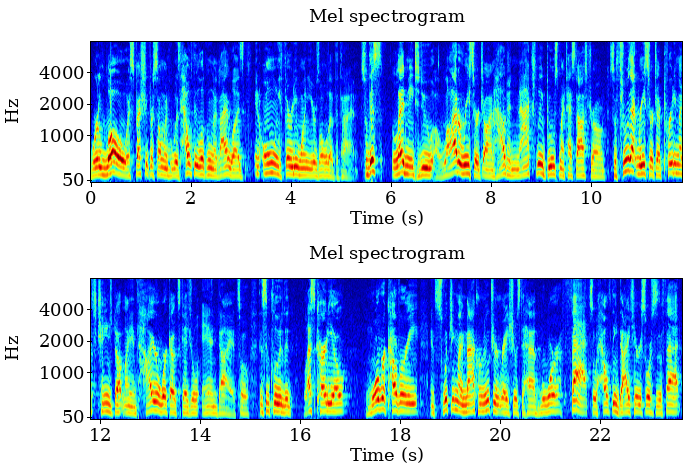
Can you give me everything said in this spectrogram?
were low, especially for someone who was healthy looking like I was and only 31 years old at the time. So this led me to do a lot of research on how to naturally boost my testosterone. So through that research, I pretty much changed up my entire workout schedule and diet. So this included less cardio, more recovery, and switching my macronutrient ratios to have more fat, so healthy dietary sources of fat,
